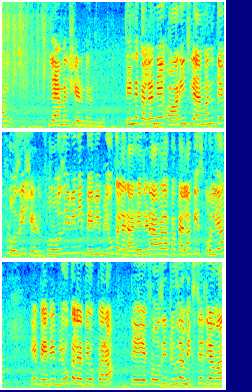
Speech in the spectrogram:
ਆ ਲਓ ਲੈਮਨ ਸ਼ੇਡ ਮਿਲ ਜੂਗਾ। ਤਿੰਨ ਕਲਰ ਨੇ ਔਰੇਂਜ ਲੈਮਨ ਤੇ ਫਰੋਜ਼ੀ ਸ਼ੇਡ ਫਰੋਜ਼ੀ ਵੀ ਨਹੀਂ ਬੇਬੀ ਬਲੂ ਕਲਰ ਆ ਇਹ। ਜਿਹੜਾ ਆ ਵਾਲਾ ਆਪਾਂ ਪਹਿਲਾਂ ਪੀਸ ਖੋਲਿਆ ਇਹ ਬੇਬੀ ਬਲੂ ਕਲਰ ਦੇ ਉੱਪਰ ਆ। ਤੇ ਫਰੋਜ਼ੀ ਬਲੂ ਦਾ ਮਿਕਸਚਰ ਜਿਹਾ ਵਾ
